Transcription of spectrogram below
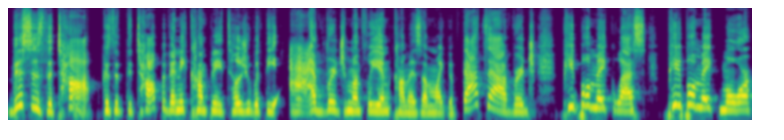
this is the top, because at the top of any company, it tells you what the average monthly income is. I'm like, if that's average, people make less, people make more.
